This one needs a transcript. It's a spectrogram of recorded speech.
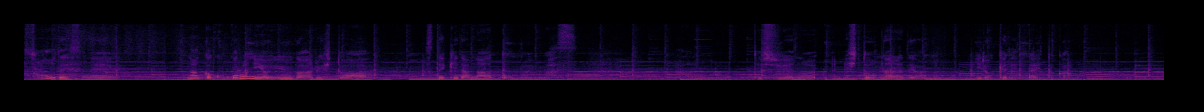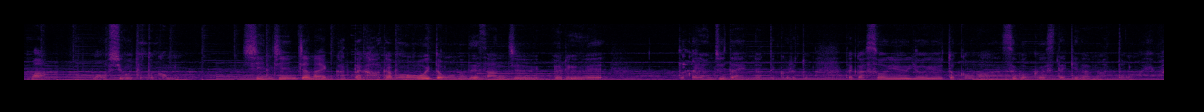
そうですね。なんか心に余裕がある人は素敵だなと思います。年上の人ならではの色気だったりとか。まあ、まあ、お仕事とかも新人じゃない方が多分多いと思うので30より上とか40代になってくるとだからそういう余裕とかはすごく素敵だなと思いま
